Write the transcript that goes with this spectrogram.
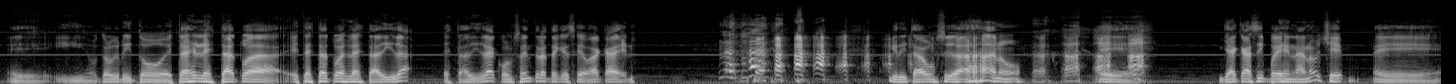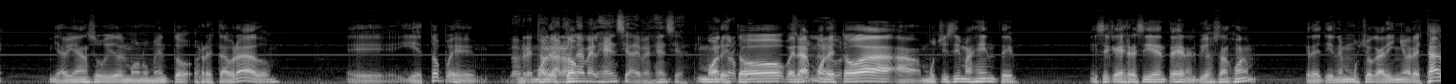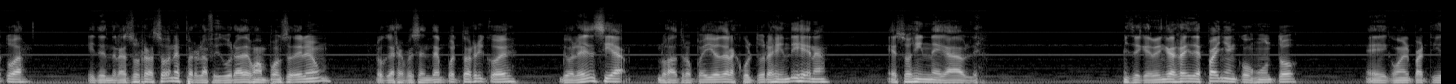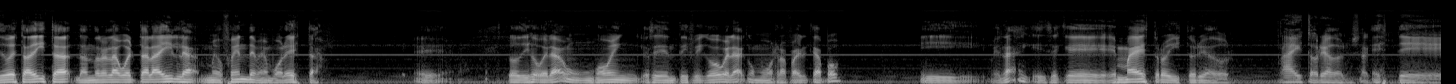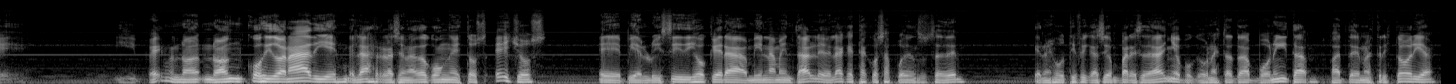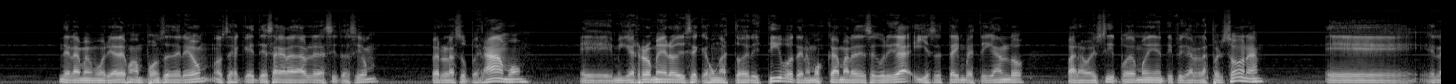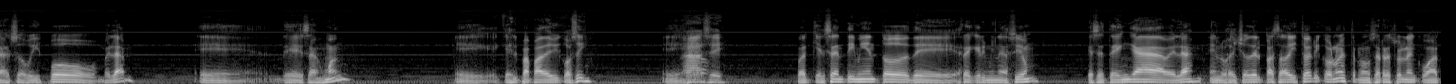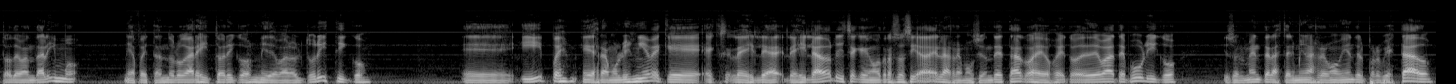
Eh, y otro gritó, esta es la estatua, esta estatua es la estadidad, estadidad, concéntrate que se va a caer. gritaba un ciudadano. Eh, ya casi pues en la noche eh, ya habían subido el monumento restaurado. Eh, y esto pues Lo restauraron molestó, de emergencia, de emergencia. molestó, ¿verdad? molestó a, a muchísima gente. Dice que hay residentes en el viejo San Juan que le tienen mucho cariño a la estatua y tendrán sus razones, pero la figura de Juan Ponce de León, lo que representa en Puerto Rico es violencia, los atropellos de las culturas indígenas, eso es innegable. Dice que venga el rey de España en conjunto eh, con el partido estadista dándole la vuelta a la isla, me ofende, me molesta. Eh, esto dijo, ¿verdad? Un joven que se identificó, ¿verdad? Como Rafael Capó y, ¿verdad? Que dice que es maestro e historiador. Ah, historiador, exacto. Este y pues, no, no han cogido a nadie, ¿verdad? Relacionado con estos hechos. Eh, Pierluisi dijo que era bien lamentable, ¿verdad? Que estas cosas pueden suceder, que no hay justificación para ese daño, porque es una estatua bonita, parte de nuestra historia, de la memoria de Juan Ponce de León, o sea que es desagradable la situación, pero la superamos. Eh, Miguel Romero dice que es un acto delictivo, tenemos cámaras de seguridad y ya se está investigando para ver si podemos identificar a las personas. Eh, el arzobispo, ¿verdad? Eh, de San Juan, que es el papá de Vicosí. Eh, Ah, sí. cualquier sentimiento de recriminación que se tenga, ¿verdad? En los hechos del pasado histórico nuestro no se resuelven con actos de vandalismo, ni afectando lugares históricos ni de valor turístico. Eh, y pues eh, Ramón Luis Nieves, que ex legisla- legislador, dice que en otras sociedades la remoción de estatuas es objeto de debate público y usualmente las termina removiendo el propio Estado.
